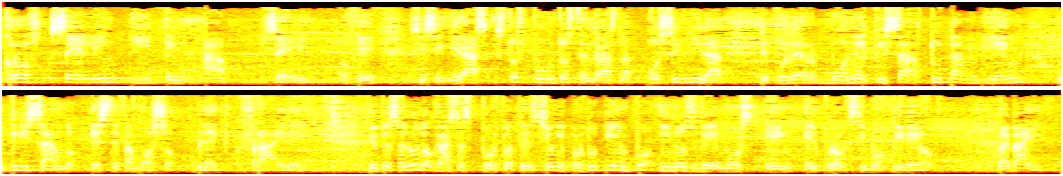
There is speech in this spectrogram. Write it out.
cross-selling y en up-selling. ¿ok? Si seguirás estos puntos, tendrás la posibilidad de poder monetizar tú también utilizando este famoso Black Friday. Yo te saludo, gracias por tu atención y por tu tiempo y nos vemos en el próximo video. Bye bye.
